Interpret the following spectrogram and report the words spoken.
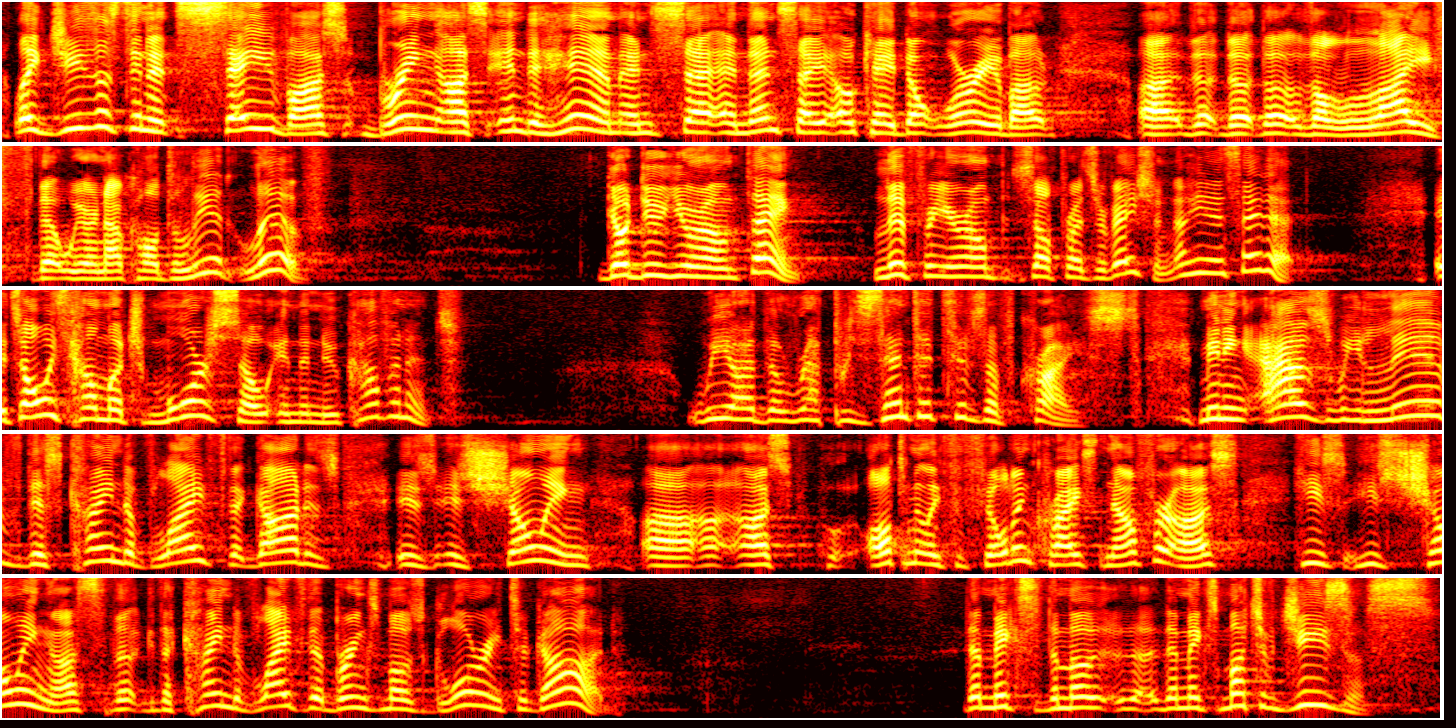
Like Jesus didn't save us, bring us into Him, and, say, and then say, okay, don't worry about uh, the, the, the, the life that we are now called to live. Go do your own thing, live for your own self preservation. No, He didn't say that. It's always how much more so in the new covenant. We are the representatives of Christ, meaning as we live this kind of life that God is, is, is showing uh, uh, us, ultimately fulfilled in Christ, now for us, He's, he's showing us the, the kind of life that brings most glory to God, that makes, the mo- that makes much of Jesus.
